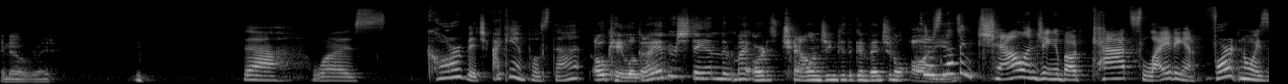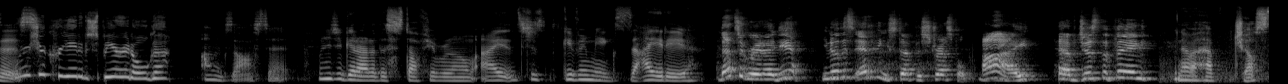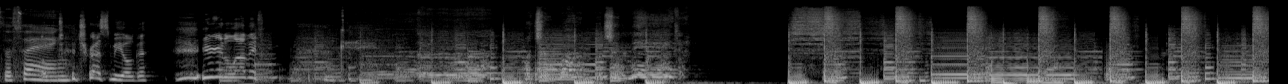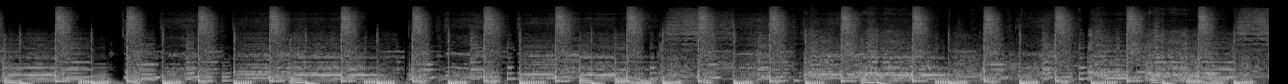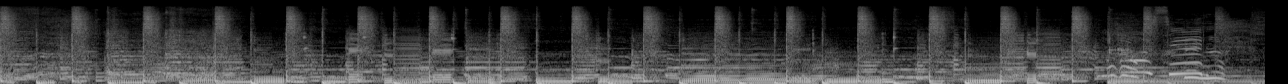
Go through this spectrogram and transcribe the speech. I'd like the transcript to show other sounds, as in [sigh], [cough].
I know, right? That was garbage. I can't post that. Okay, look, I understand that my art is challenging to the conventional audience. There's nothing challenging about cats, lighting, and fart noises. Where's your creative spirit, Olga? I'm exhausted. We need to get out of this stuffy room. I it's just giving me anxiety. That's a great idea. You know, this editing stuff is stressful. I have just the thing. You never have just the thing. [laughs] Trust me, Olga. You're gonna love it. Okay. What you want, what you need.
